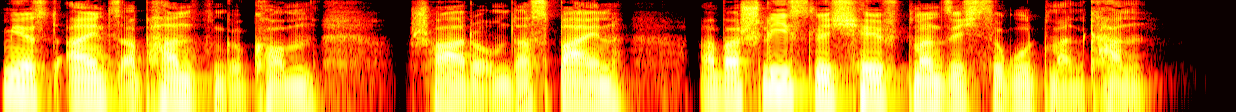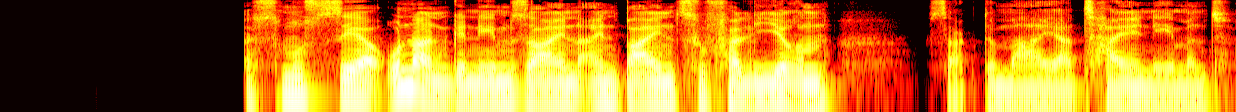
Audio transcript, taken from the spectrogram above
Mir ist eins abhanden gekommen, schade um das Bein, aber schließlich hilft man sich so gut man kann. Es muss sehr unangenehm sein, ein Bein zu verlieren, sagte Maja teilnehmend.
